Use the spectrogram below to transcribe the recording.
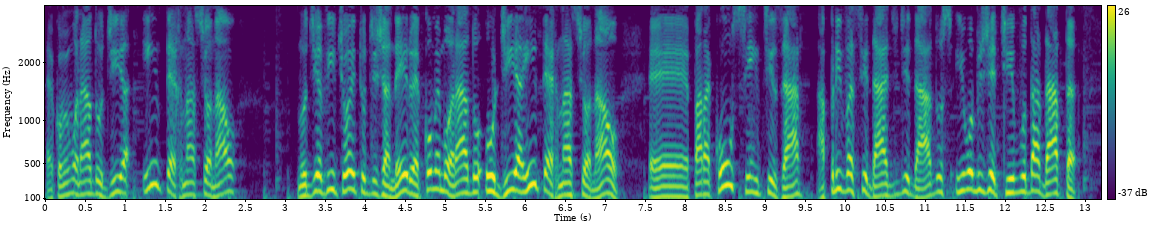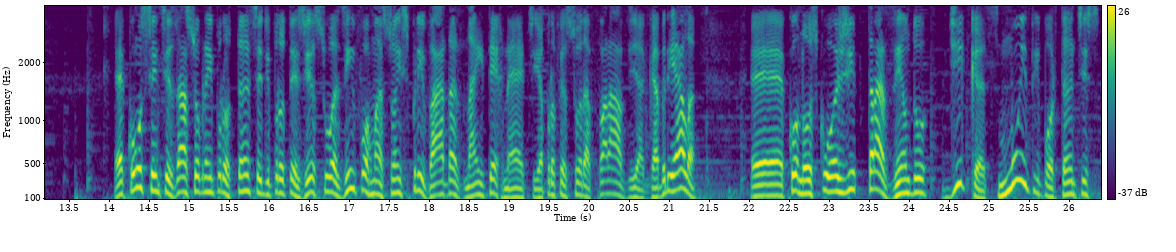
é comemorado o Dia Internacional. No dia 28 de janeiro é comemorado o Dia Internacional é, para conscientizar a privacidade de dados e o objetivo da data é conscientizar sobre a importância de proteger suas informações privadas na internet. E a professora Flávia Gabriela é, conosco hoje, trazendo dicas muito importantes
